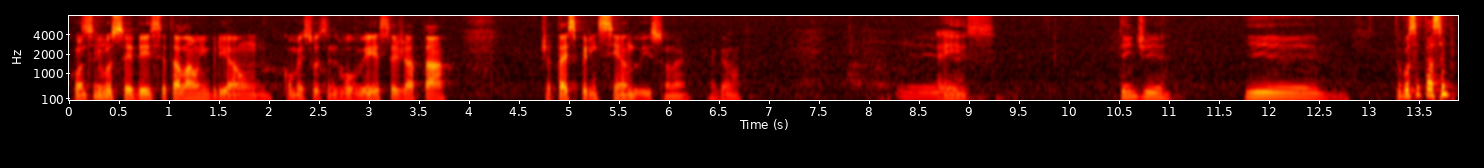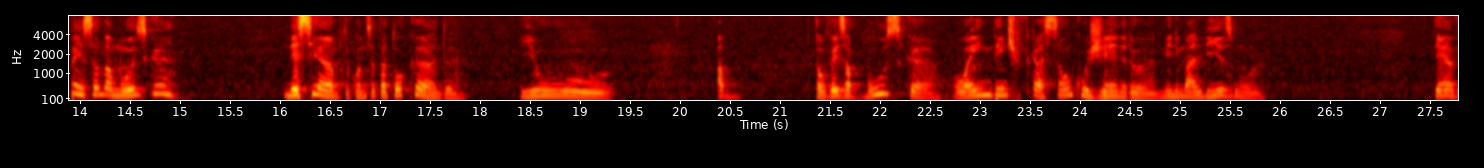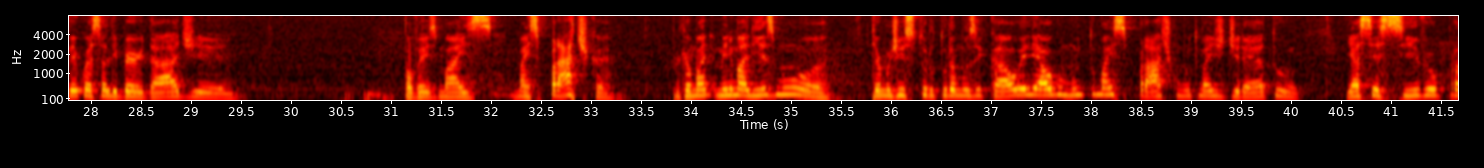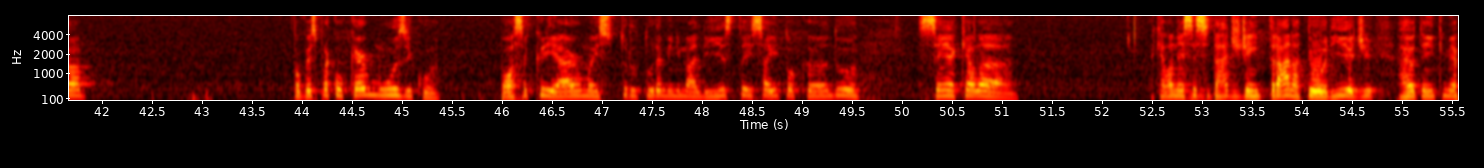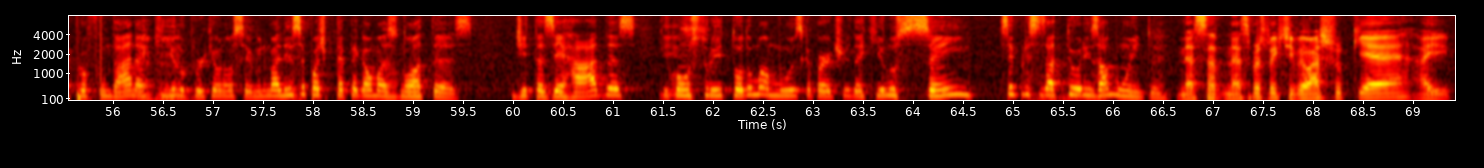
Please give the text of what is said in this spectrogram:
Quando que você, desde que você está lá um embrião, começou a se desenvolver, você já está já tá experienciando isso, né? Legal. E- É isso. Entendi. E então você está sempre pensando a música nesse âmbito quando você está tocando. E o a- talvez a busca ou a identificação com o gênero minimalismo tem a ver com essa liberdade talvez mais mais prática, porque o ma- minimalismo em termos de estrutura musical, ele é algo muito mais prático, muito mais direto e acessível para talvez para qualquer músico possa criar uma estrutura minimalista e sair tocando sem aquela aquela necessidade de entrar na teoria de ah, eu tenho que me aprofundar naquilo porque eu não sei. O minimalista você pode até pegar umas notas ditas erradas e Isso. construir toda uma música a partir daquilo sem sem precisar teorizar muito. Nessa, nessa perspectiva, eu acho que é aí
